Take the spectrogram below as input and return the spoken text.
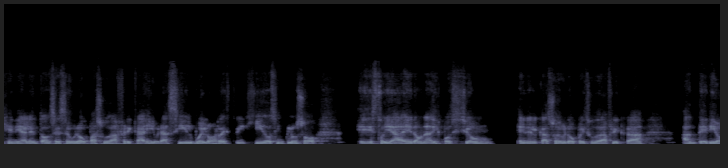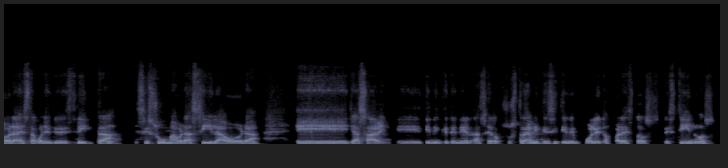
genial. Entonces, Europa, Sudáfrica y Brasil, vuelos restringidos. Incluso esto ya era una disposición en el caso de Europa y Sudáfrica anterior a esta cuarentena estricta. Se suma Brasil ahora. Eh, ya saben, eh, tienen que tener, hacer sus trámites y tienen boletos para estos destinos.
